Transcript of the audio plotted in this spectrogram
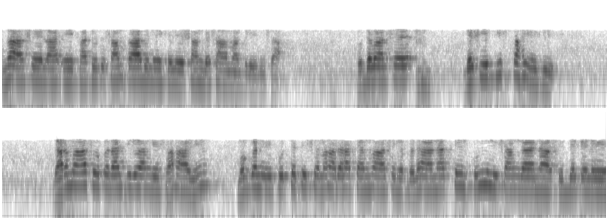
උන්වහන්සේලා ඒ කටයුතු සම්පාදනය කළේ සංඝ සාමග්‍රී නිසා. බුද්ධ වර්ෂ 235 දී ධර්මාශෝක රජුගේ සහායයෙන් මොග්ගලී පුත්තිස්ස මහ රහතන් වහන්සේගේ ප්‍රධානත්වයෙන් තුන්වෙනි සංගායනා සිද්ධ කළේ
